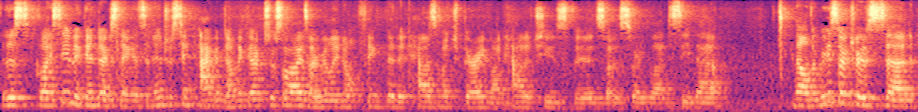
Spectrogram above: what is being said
this glycemic index thing, it's an interesting academic exercise. I really don't think that it has much bearing on how to choose food, so I was sort of glad to see that. Now, the researchers said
